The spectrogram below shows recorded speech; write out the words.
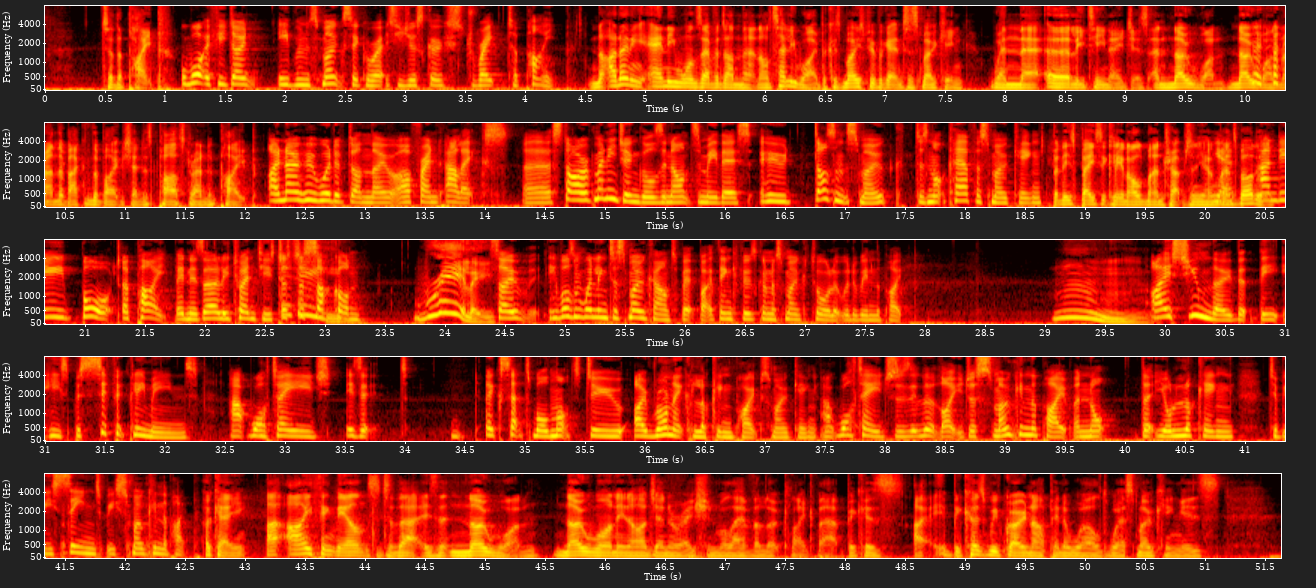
to the pipe? What if you don't even smoke cigarettes, you just go straight to pipe? No, I don't think anyone's ever done that, and I'll tell you why. Because most people get into smoking when they're early teenagers, and no one, no one around the back of the bike shed has passed around a pipe. I know who would have done though. Our friend Alex, uh, star of many jingles in Answer Me This, who doesn't smoke, does not care for smoking. But he's basically an old man trapped in a young Yeah, man's body. And he bought a pipe in his early twenties just Did to suck on. really? So he wasn't willing to smoke out of it, but I think if he was going to smoke at all, it would have been the pipe. Hmm. I assume though that the he specifically means at what age is it acceptable not to do ironic looking pipe smoking? At what age does it look like you're just smoking the pipe and not that you're looking to be seen to be smoking the pipe? Okay, I, I think the answer to that is that no one, no one in our generation will ever look like that because I, because we've grown up in a world where smoking is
